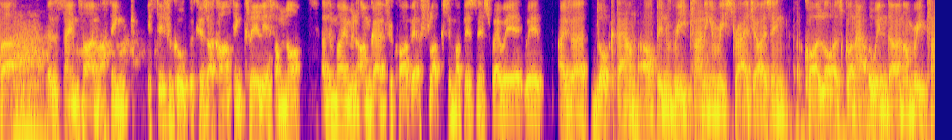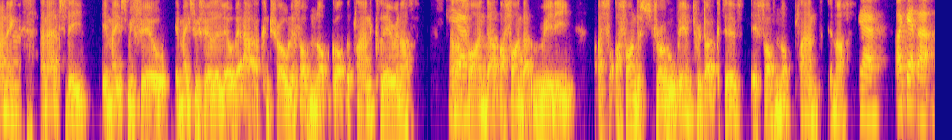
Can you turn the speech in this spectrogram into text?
But at the same time, I think it's difficult because I can't think clearly if I'm not. At the moment, I'm going through quite a bit of flux in my business where we're, we're over lockdown, I've been replanning and re-strategizing. Quite a lot has gone out the window, and I'm replanning. Mm-hmm. And actually, it makes me feel it makes me feel a little bit out of control if I've not got the plan clear enough. And yeah. I find that I find that really I, f- I find a struggle being productive if I've not planned enough. Yeah, I get that.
